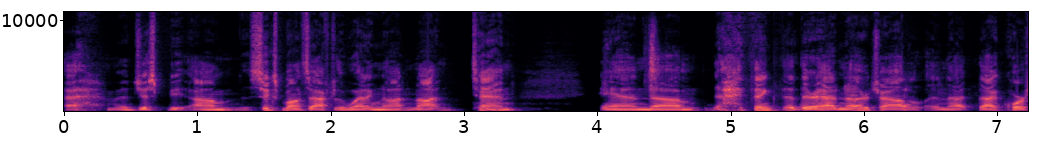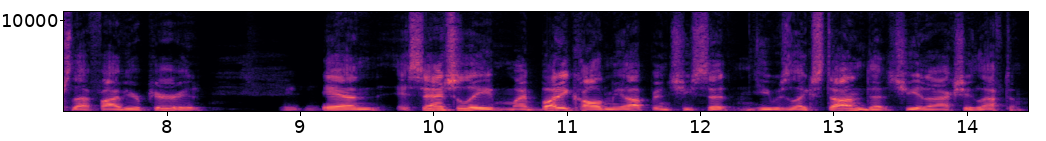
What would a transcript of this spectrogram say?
uh, just be, um, six months after the wedding, not not ten and um, I think that there had another child in that that course of that five year period. Mm-hmm. And essentially, my buddy called me up, and she said he was like stunned that she had actually left him.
